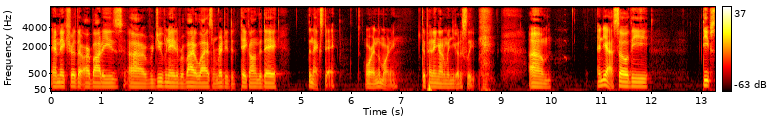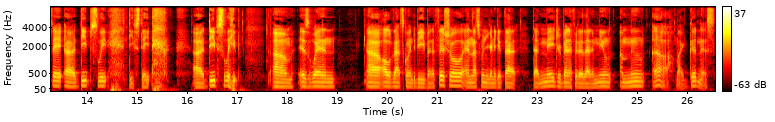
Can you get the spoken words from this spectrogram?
and make sure that our bodies uh, rejuvenated revitalized and ready to take on the day the next day or in the morning depending on when you go to sleep um, and yeah so the deep state uh, deep sleep deep state uh, deep sleep um, is when uh, all of that's going to be beneficial and that's when you're going to get that that major benefit of that immune immune oh my goodness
